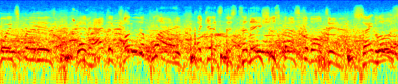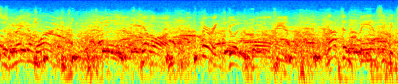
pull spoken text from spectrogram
point spread is. They've had to come to play against this tenacious basketball team. St. Louis has made them work. Kellogg, very good ball handler. Nothing fancy, but you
